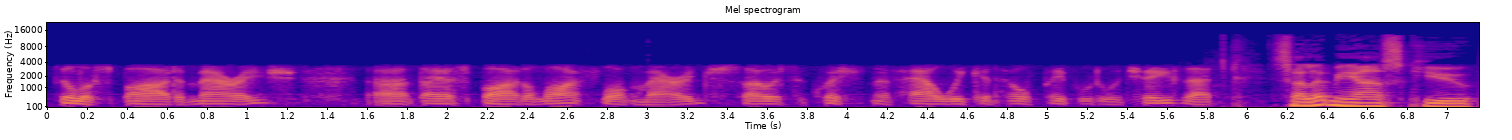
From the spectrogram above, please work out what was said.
still aspire to marriage. Uh, they aspire to lifelong marriage. So it's a question of how we can help people to achieve that. So let me ask you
